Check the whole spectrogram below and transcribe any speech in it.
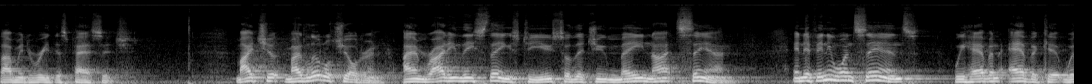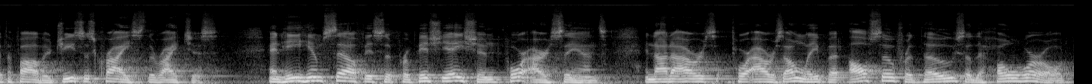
Allow me to read this passage. My, my little children, I am writing these things to you so that you may not sin. And if anyone sins, we have an advocate with the Father, Jesus Christ the righteous. And he himself is the propitiation for our sins, and not ours for ours only, but also for those of the whole world.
